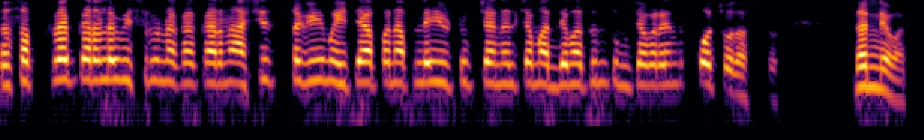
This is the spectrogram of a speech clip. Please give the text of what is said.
तर सबस्क्राईब करायला विसरू नका. कारण अशीच सगळी माहिती आपण आपल्या युट्यूब चॅनलच्या माध्यमातून तुमच्यापर्यंत पोहोचवत असतो. धन्यवाद.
